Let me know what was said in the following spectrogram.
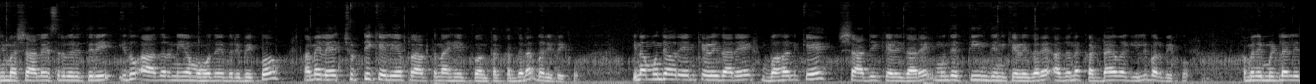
ನಿಮ್ಮ ಶಾಲೆ ಹೆಸರು ಬರೀತೀರಿ ಇದು ಆಧರಣೀಯ ಮಹೋದಯ ಬರಿಬೇಕು ಆಮೇಲೆ ಚುಟ್ಟಿ ಕೇಳಿಯ ಪ್ರಾರ್ಥನಾ ಹೇತು ಅಂತಕ್ಕದ್ದನ್ನು ಬರಿಬೇಕು ಇನ್ನು ಮುಂದೆ ಅವ್ರು ಏನು ಕೇಳಿದ್ದಾರೆ ಬಹನ್ಕೆ ಶಾದಿ ಕೇಳಿದ್ದಾರೆ ಮುಂದೆ ತೀನ್ ದಿನ ಕೇಳಿದ್ದಾರೆ ಅದನ್ನು ಕಡ್ಡಾಯವಾಗಿ ಇಲ್ಲಿ ಬರಬೇಕು ಆಮೇಲೆ ಮಿಡ್ಲಲ್ಲಿ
